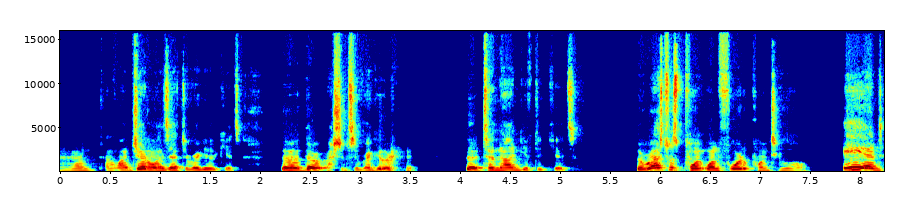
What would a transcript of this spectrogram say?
I don't want to generalize that to regular kids. The, the I shouldn't say regular, the, to non-gifted kids. The rest was 0.14 to 0.20. And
